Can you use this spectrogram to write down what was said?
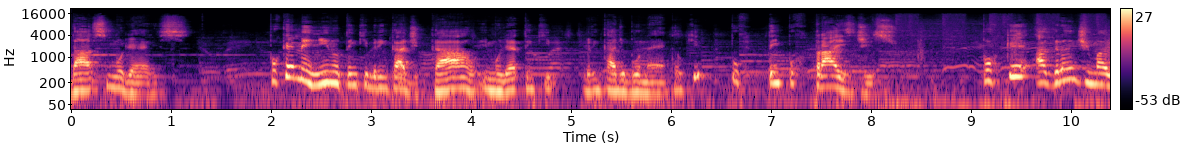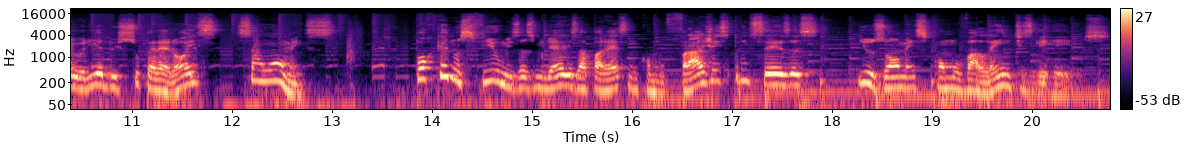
das mulheres? Por que menino tem que brincar de carro e mulher tem que brincar de boneca? O que por, tem por trás disso? Por que a grande maioria dos super-heróis são homens? Por que nos filmes as mulheres aparecem como frágeis princesas e os homens como valentes guerreiros?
